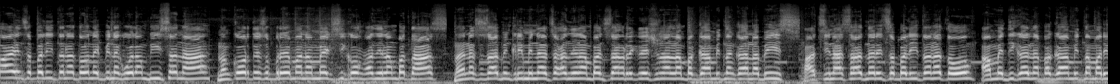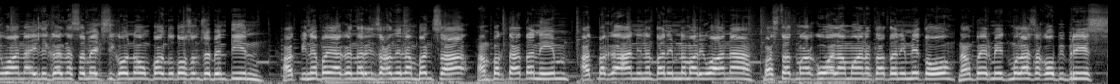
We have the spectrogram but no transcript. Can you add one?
ayon sa balita na to na pinagwalang bisa na ng Korte Suprema ng Mexico ang kanilang batas na nagsasabing kriminal sa kanilang bansa ang recreational ng paggamit ng cannabis. At sinasaad na rin sa balita na to ang medikal na paggamit ng marijuana illegal na sa Mexico noong pang 2017 at pinapayagan na rin sa kanilang bansa ang pagtatanim at pag-aani ng tanim na marijuana basta't makakuha lang mga nagtatanim nito ng permit mula sa Coffee Breeze.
